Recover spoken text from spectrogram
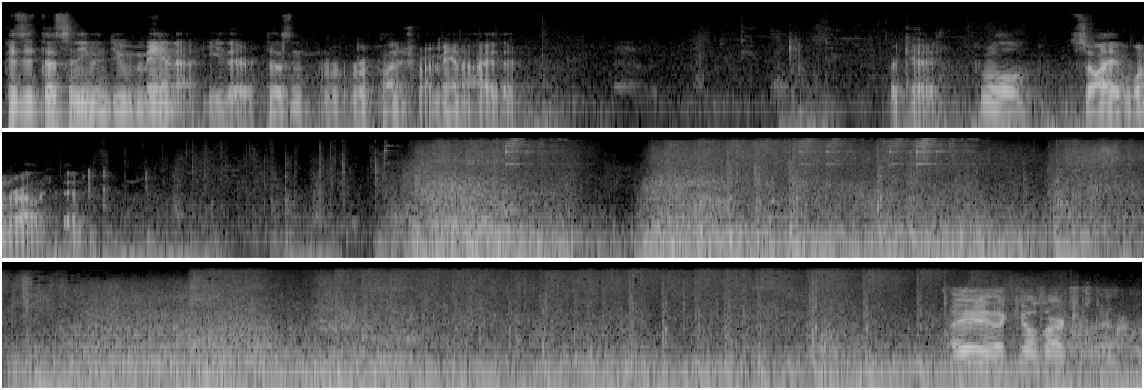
Because it doesn't even do mana either. It doesn't re- replenish my mana either. Okay, well, so I have one relic then. Hey, that kills archers now.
